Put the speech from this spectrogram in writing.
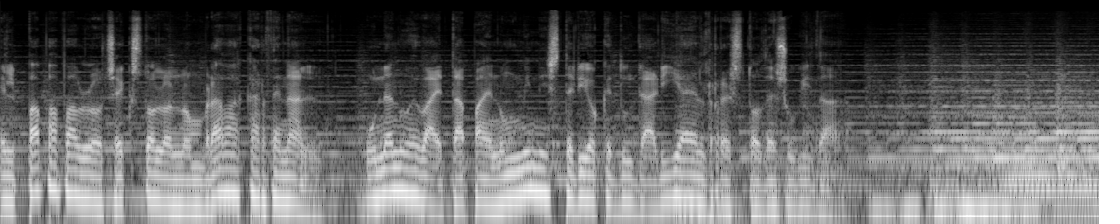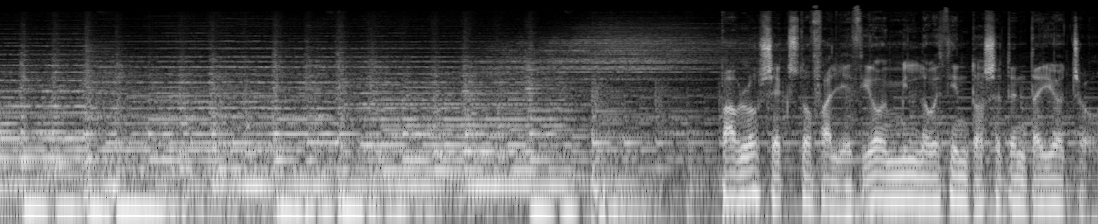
el Papa Pablo VI lo nombraba cardenal, una nueva etapa en un ministerio que duraría el resto de su vida. Pablo VI falleció en 1978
